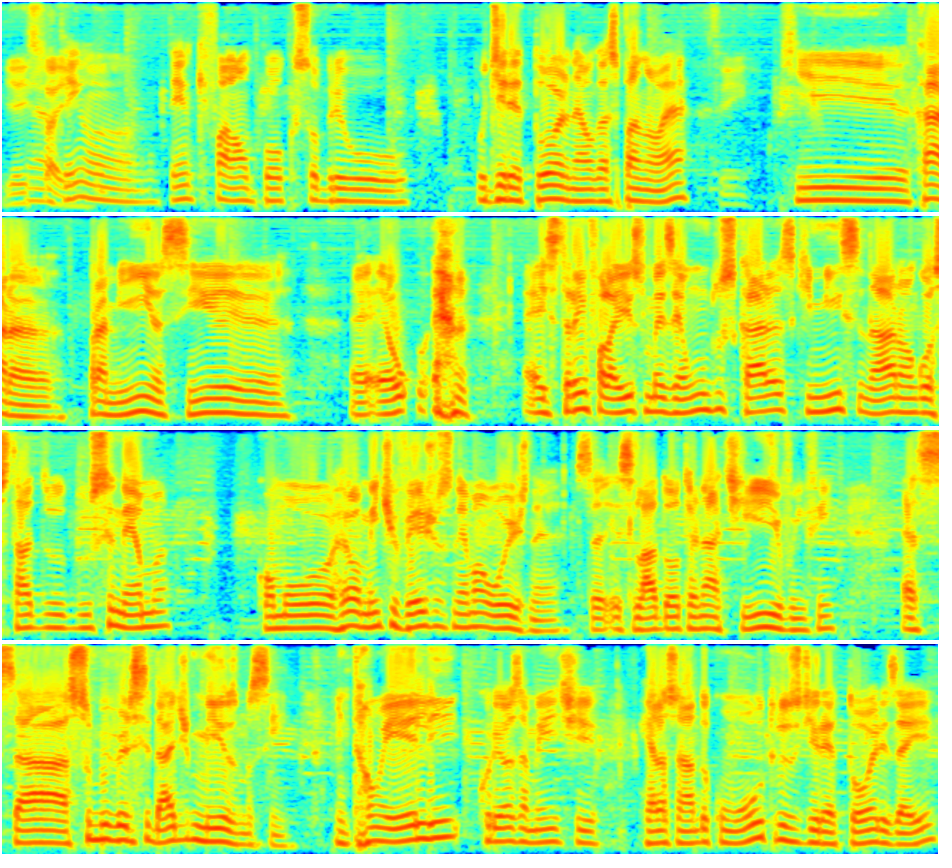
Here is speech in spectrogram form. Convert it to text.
E é isso É, aí. Tenho, tenho que falar um pouco sobre o, o diretor, né, o Gaspar Noé, Sim. que, cara, pra mim, assim, é, é, é estranho falar isso, mas é um dos caras que me ensinaram a gostar do, do cinema, como realmente vejo o cinema hoje, né? Esse, lado alternativo, enfim, essa subversidade mesmo, assim. Então ele, curiosamente, relacionado com outros diretores aí,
